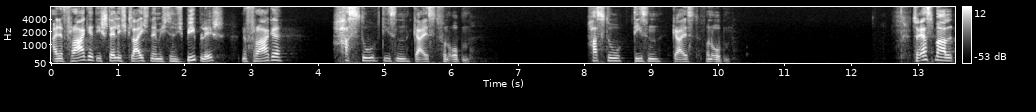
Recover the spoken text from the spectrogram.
eine Frage, die stelle ich gleich, nämlich nicht biblisch, eine Frage, hast du diesen Geist von oben? Hast du diesen Geist von oben? Zuerst mal,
